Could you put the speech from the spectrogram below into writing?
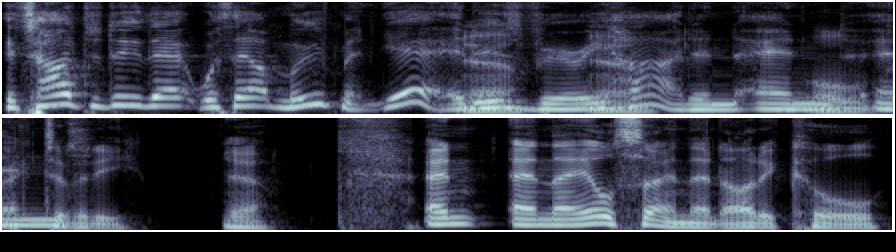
it's hard to do that without movement. Yeah, it is Yeah, very yeah. hard. And and, or and activity. Yeah, and and they also in that article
